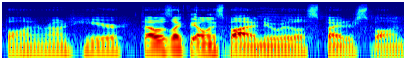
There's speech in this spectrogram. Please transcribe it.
Spawn around here. That was like the only spot I knew where those spiders spawned.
